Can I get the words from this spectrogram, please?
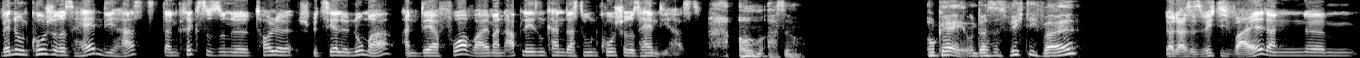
Wenn du ein koscheres Handy hast, dann kriegst du so eine tolle spezielle Nummer, an der Vorwahl man ablesen kann, dass du ein koscheres Handy hast. Oh, ach so. Okay, und das ist wichtig, weil? Ja, das ist wichtig, weil dann, ähm,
